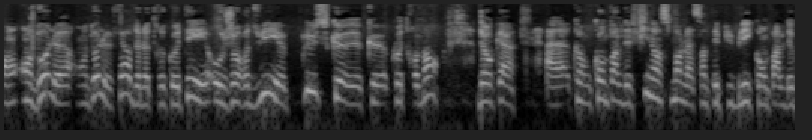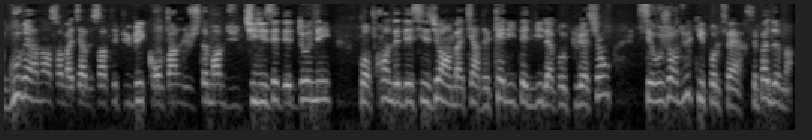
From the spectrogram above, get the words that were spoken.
On, on, doit le, on doit le faire de notre côté aujourd'hui plus que, qu'autrement. Donc, euh, euh, quand, on parle de financement de la santé publique, qu'on parle de gouvernance en matière de santé publique, qu'on parle justement d'utiliser des données pour prendre des décisions en matière de qualité de vie de la population, c'est aujourd'hui qu'il faut le faire, c'est pas demain.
